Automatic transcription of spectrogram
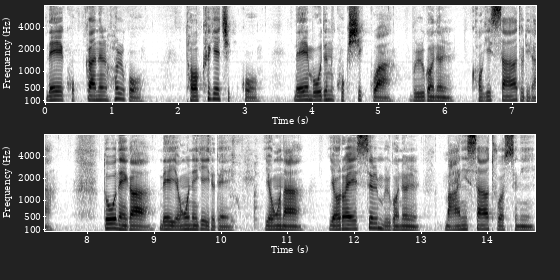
내 곡간을 헐고 더 크게 짓고 내 모든 곡식과 물건을 거기 쌓아두리라. 또 내가 내 영혼에게 이르되 영혼아 여러 해 쓸 물건을 많이 쌓아 두었으니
